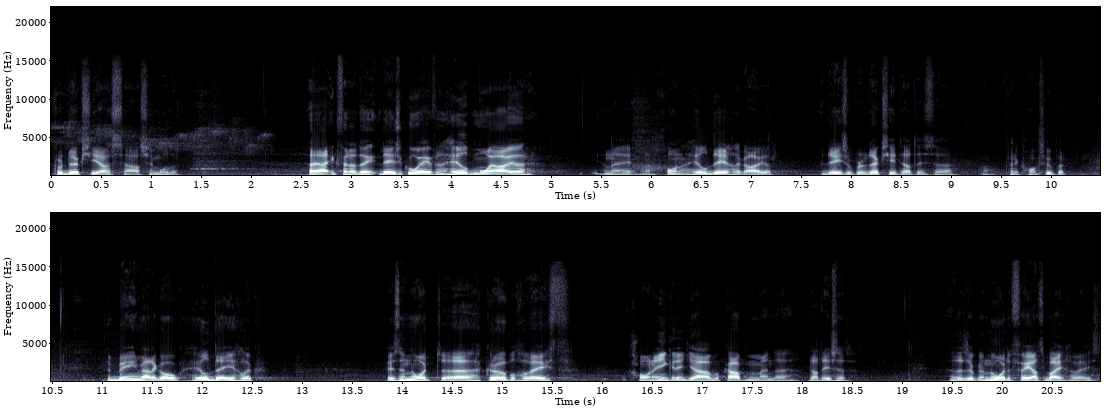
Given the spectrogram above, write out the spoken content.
productie als, als zijn moeder. Nou ja, ik vind dat de, deze koe heeft een heel mooi uier. En, uh, gewoon een heel degelijk uier. Deze productie, dat is, uh, vind ik gewoon super. De beenwerk ook, heel degelijk. Is er nooit uh, kreupel geweest. Gewoon één keer in het jaar bekappen en uh, dat is het. En er is ook nog nooit een veearts bij geweest.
